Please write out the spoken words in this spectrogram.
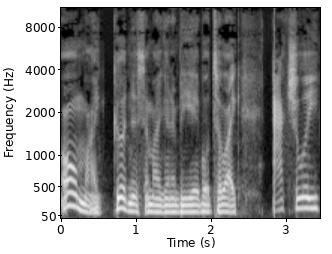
oh my goodness, am I going to be able to like actually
